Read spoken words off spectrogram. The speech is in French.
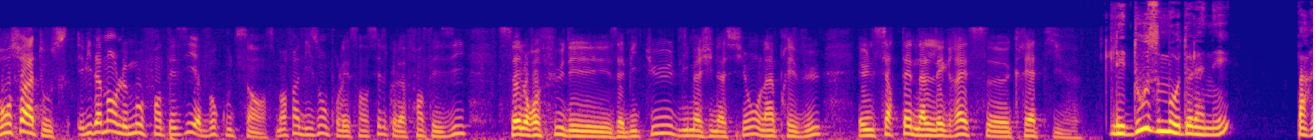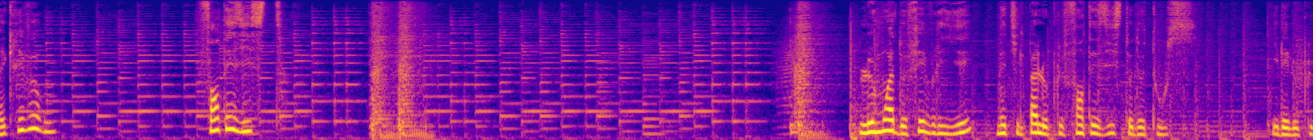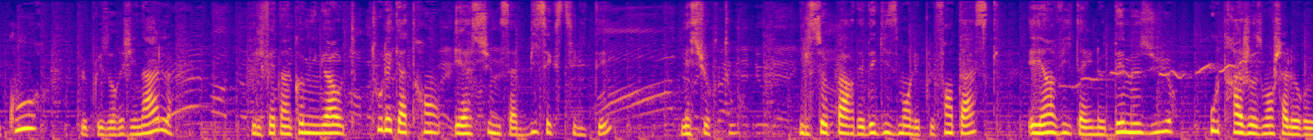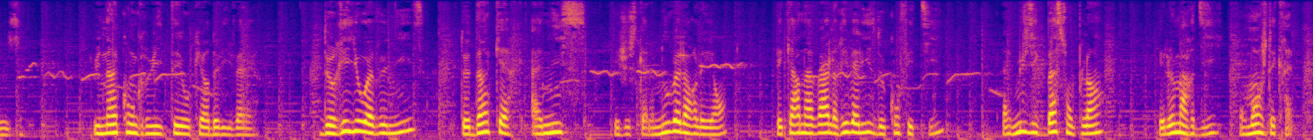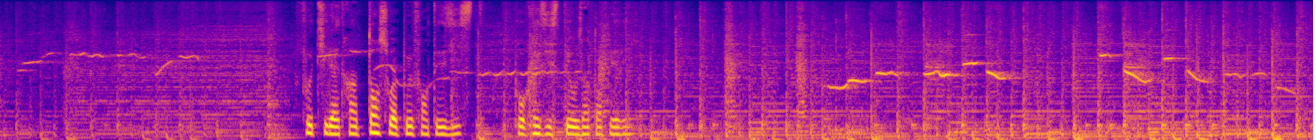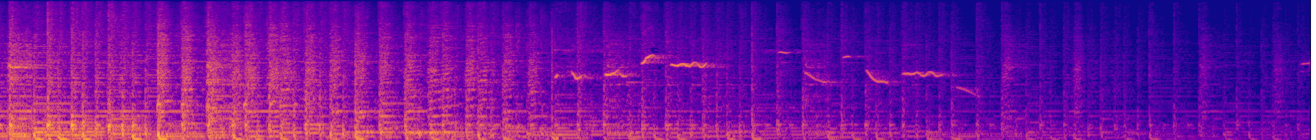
Bonsoir à tous. Évidemment, le mot fantaisie a beaucoup de sens, mais enfin disons pour l'essentiel que la fantaisie, c'est le refus des habitudes, l'imagination, l'imprévu et une certaine allégresse euh, créative. Les douze mots de l'année par écriveron. Fantaisiste. Le mois de février n'est-il pas le plus fantaisiste de tous? Il est le plus court, le plus original, il fait un coming out tous les 4 ans et assume sa bisextilité, mais surtout, il se part des déguisements les plus fantasques et invite à une démesure outrageusement chaleureuse. Une incongruité au cœur de l'hiver. De Rio à Venise, de Dunkerque à Nice et jusqu'à la Nouvelle-Orléans, les carnavals rivalisent de confettis, la musique bat son plein et le mardi, on mange des crêpes. Faut-il être un tant soit peu fantaisiste pour résister aux intempéries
